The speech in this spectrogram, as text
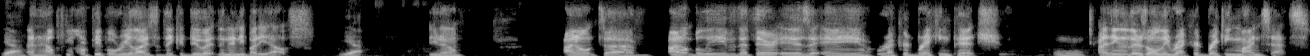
Yeah. and helped more people realize that they could do it than anybody else Yeah. you know i don't uh i don't believe that there is a record breaking pitch hmm i think that there's only record breaking mindsets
